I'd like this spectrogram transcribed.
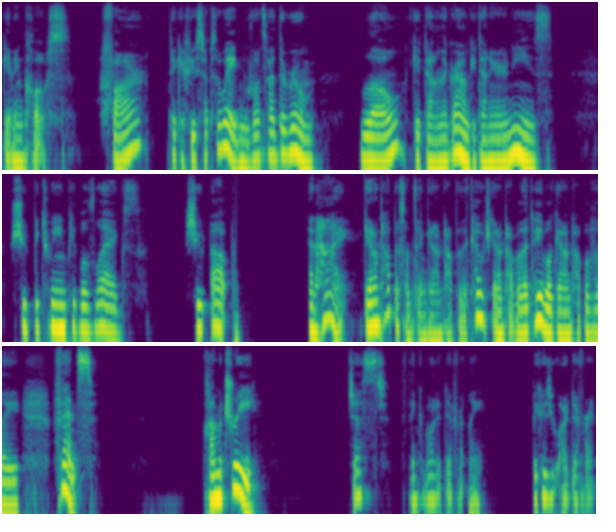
get in close. Far, take a few steps away, move outside the room. Low, get down on the ground, get down on your knees. Shoot between people's legs. Shoot up. And high, get on top of something, get on top of the couch, get on top of the table, get on top of a fence, climb a tree. Just think about it differently because you are different.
